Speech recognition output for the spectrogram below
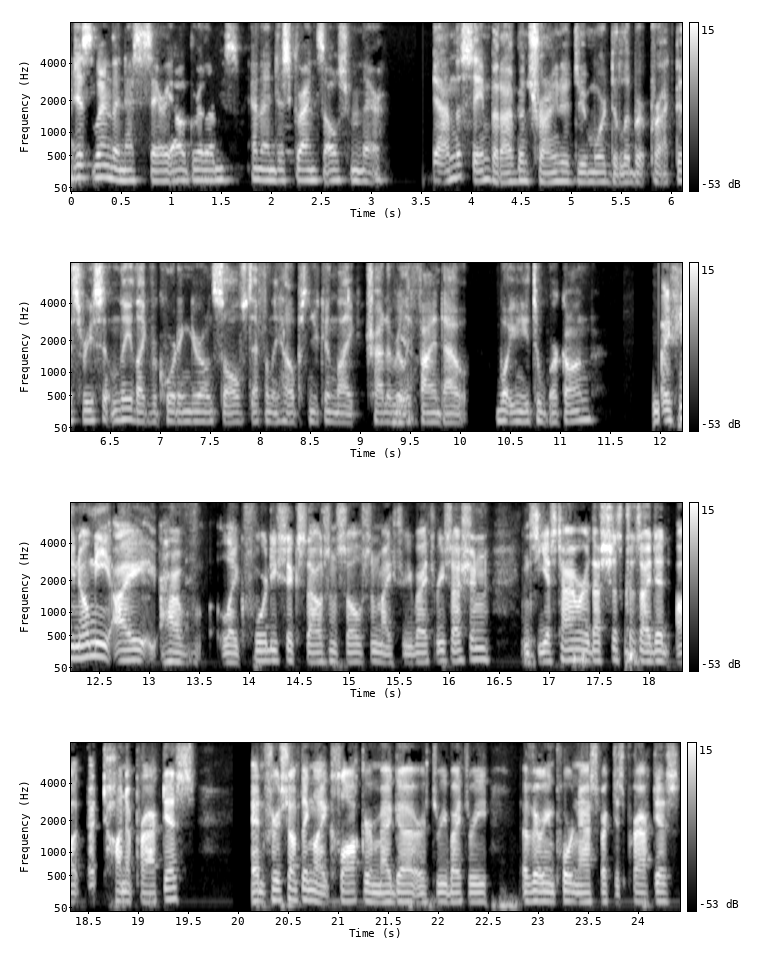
I just learn the necessary algorithms and then just grind solves from there. Yeah, I'm the same, but I've been trying to do more deliberate practice recently. Like recording your own solves definitely helps, and you can like try to really Yeah. find out what you need to work on. If you know me, I have like 46,000 solves in my 3x3 session in CS Timer. That's just because I did a, a ton of practice. And for something like Clock or Mega or 3x3, a very important aspect is practice.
